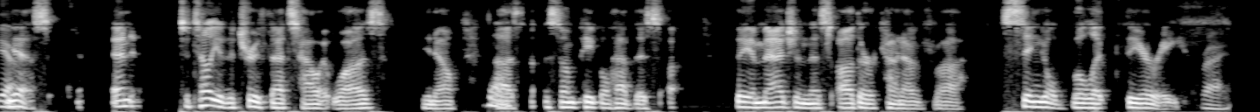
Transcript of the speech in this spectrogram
Yeah. Yes. And to tell you the truth, that's how it was. You know, yes. uh, some people have this. Uh, they imagine this other kind of uh, single bullet theory, right?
